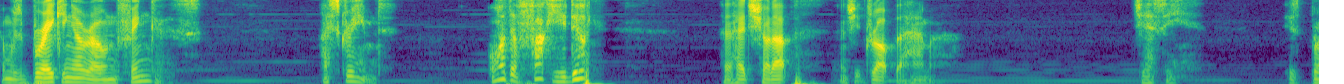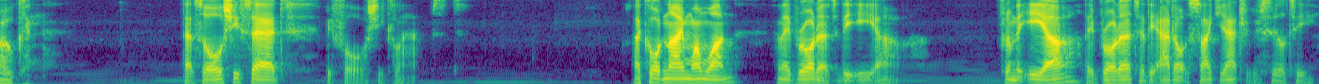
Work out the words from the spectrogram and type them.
and was breaking her own fingers. I screamed, What the fuck are you doing? Her head shot up and she dropped the hammer. Jessie, is broken. That's all she said before she collapsed. I called 911 and they brought her to the ER. From the ER, they brought her to the adult psychiatric facility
